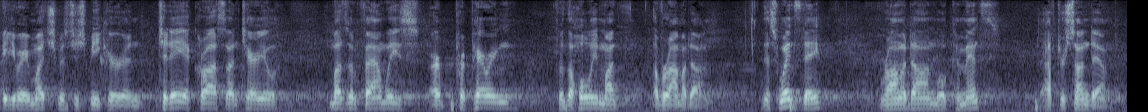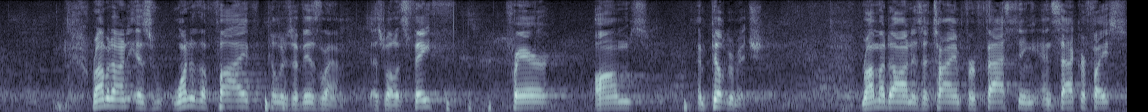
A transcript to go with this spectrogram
Thank you very much, Mr. Speaker. And today across Ontario, Muslim families are preparing for the holy month of Ramadan. This Wednesday, Ramadan will commence after sundown. Ramadan is one of the five pillars of Islam, as well as faith, prayer, alms, and pilgrimage. Ramadan is a time for fasting and sacrifice.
